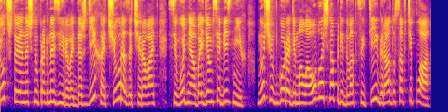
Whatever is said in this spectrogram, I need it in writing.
Ждет, что я начну прогнозировать дожди, хочу разочаровать. Сегодня обойдемся без них. Ночью в городе малооблачно при 20 градусов тепла,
